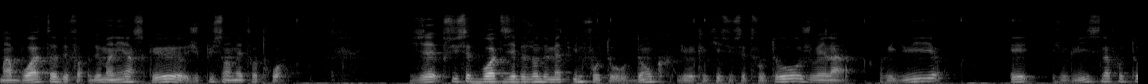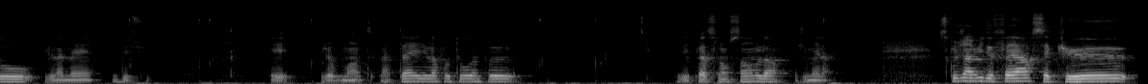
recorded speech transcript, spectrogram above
ma boîte de, manière à ce que je puisse en mettre trois. Sur cette boîte, j'ai besoin de mettre une photo. Donc, je vais cliquer sur cette photo, je vais la réduire et je glisse la photo, je la mets dessus. Et j'augmente la taille de la photo un peu. Je déplace l'ensemble, je mets là. Ce que j'ai envie de faire, c'est que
